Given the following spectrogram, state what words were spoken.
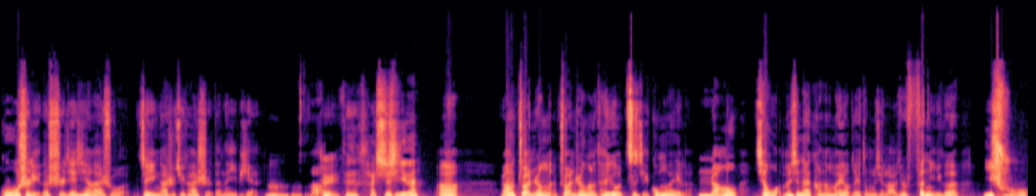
故事里的时间线来说，这应该是最开始的那一篇。嗯，啊对，他他实习呢。啊，然后转正了，转正了，他又有自己工位了。嗯然后像我们现在可能没有这东西了，就是分你一个衣橱，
